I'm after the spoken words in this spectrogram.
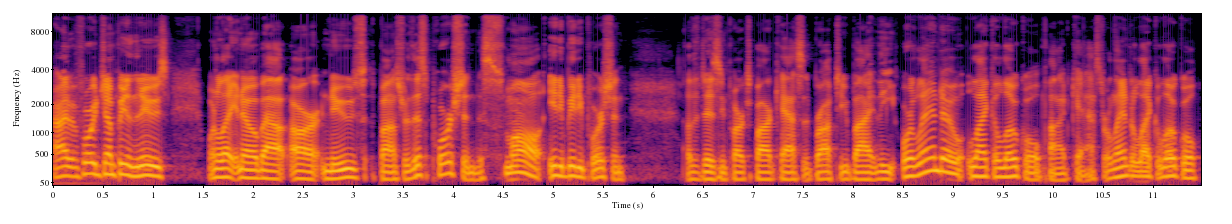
All right, before we jump into the news, I want to let you know about our news sponsor. This portion, this small itty bitty portion of the Disney Parks podcast is brought to you by the Orlando Like a Local podcast. Orlando Like a Local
